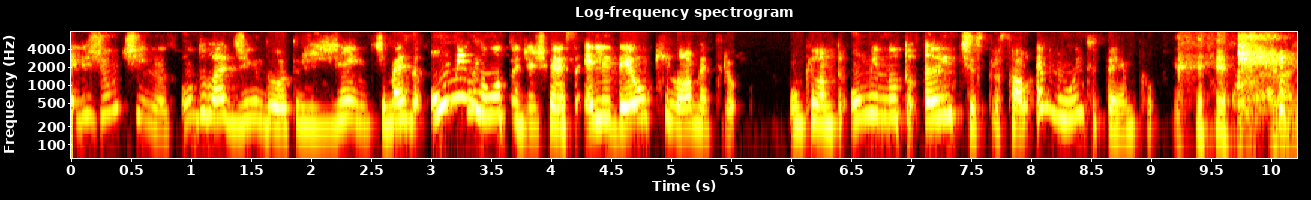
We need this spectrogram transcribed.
ele juntinhos, um do ladinho do outro. Gente, mas um minuto de diferença. Ele deu um quilômetro, um quilômetro, um minuto antes pro Saulo. É muito tempo. Cara,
